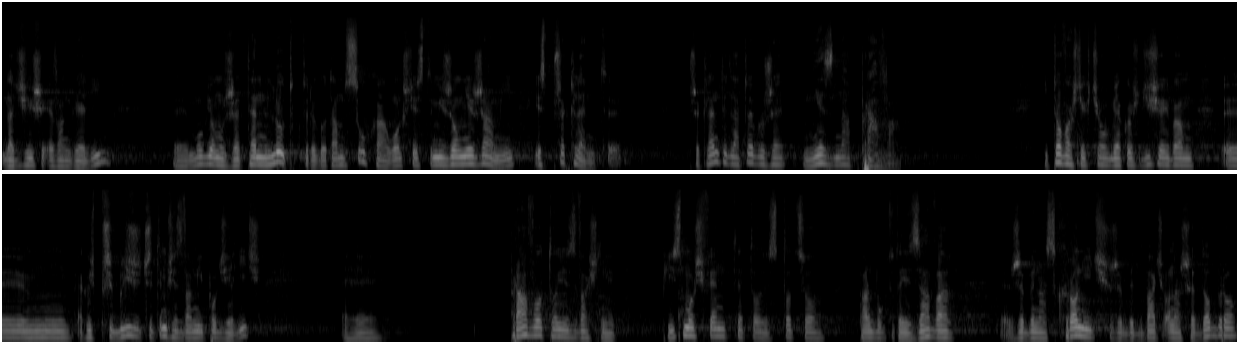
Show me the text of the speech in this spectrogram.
dla dzisiejszej Ewangelii. Y, mówią, że ten lud, którego tam słucha, łącznie z tymi żołnierzami, jest przeklęty. Przeklęty dlatego, że nie zna prawa. I to właśnie chciałbym jakoś dzisiaj Wam jakoś przybliżyć, czy tym się z Wami podzielić. Y, Prawo to jest właśnie Pismo Święte, to jest to, co Pan Bóg tutaj zawarł, żeby nas chronić, żeby dbać o nasze dobro.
